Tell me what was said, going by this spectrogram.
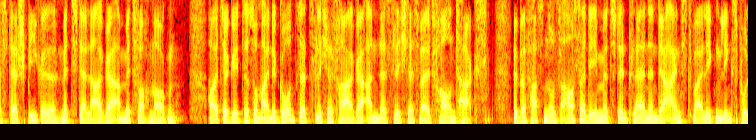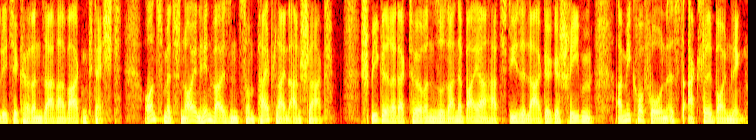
ist der Spiegel mit der Lage am Mittwochmorgen. Heute geht es um eine grundsätzliche Frage anlässlich des Weltfrauentags. Wir befassen uns außerdem mit den Plänen der einstweiligen Linkspolitikerin Sarah Wagenknecht und mit neuen Hinweisen zum Pipeline-Anschlag. Spiegelredakteurin Susanne Bayer hat diese Lage geschrieben. Am Mikrofon ist Axel Bäumling.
